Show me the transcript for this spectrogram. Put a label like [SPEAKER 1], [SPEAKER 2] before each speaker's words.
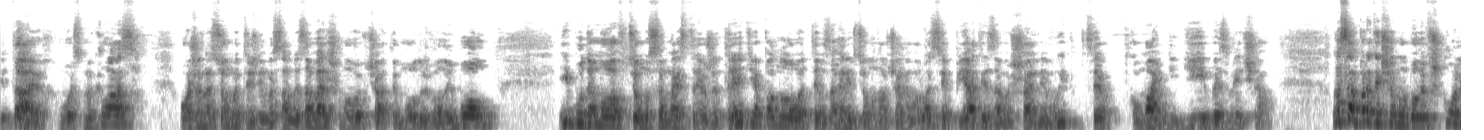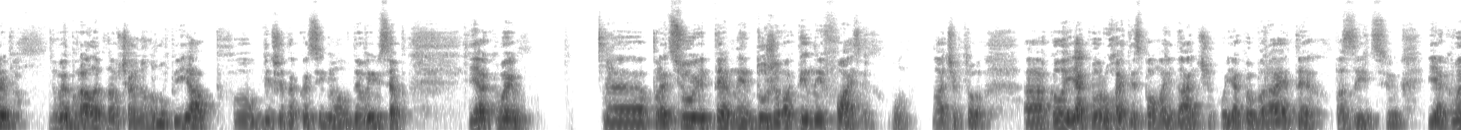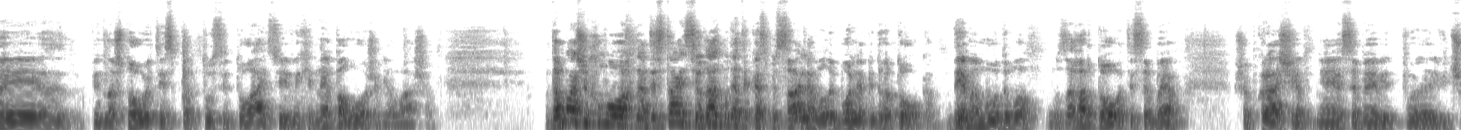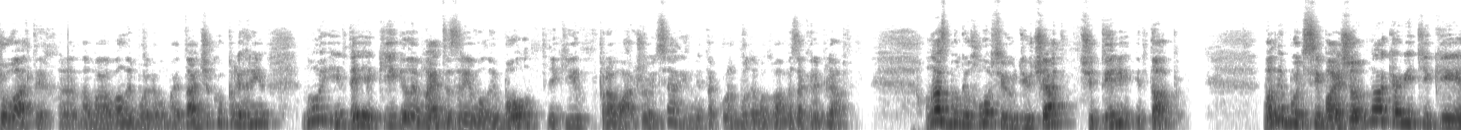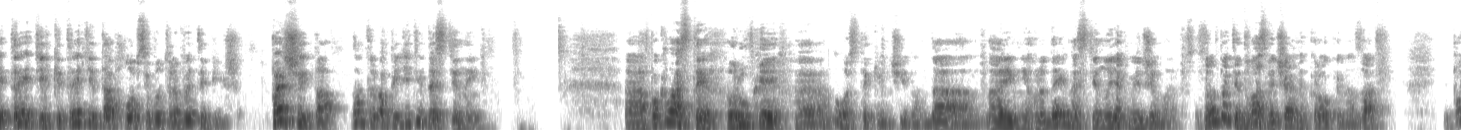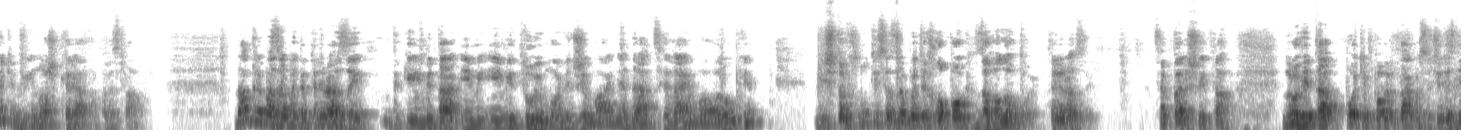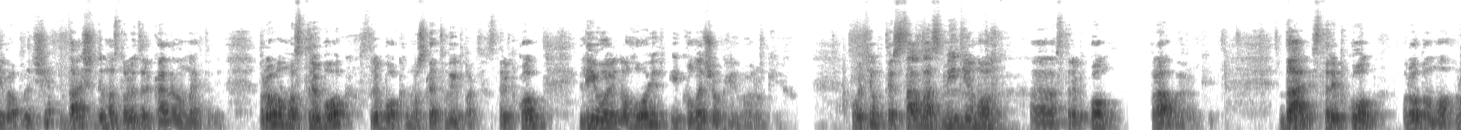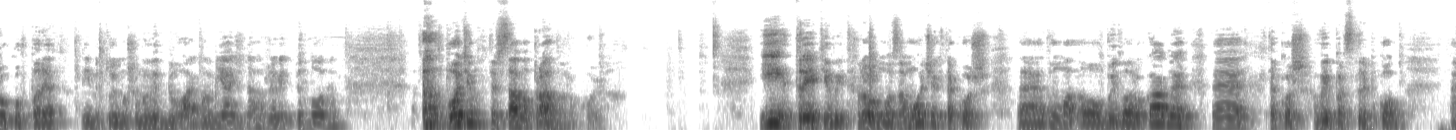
[SPEAKER 1] Вітаю, восьмий клас. Отже, на цьому тижні ми саме завершимо вивчати модуль волейбол. І будемо в цьому семестрі вже третій опановувати. Взагалі в цьому навчальному році п'ятий завершальний вид це командні дії без м'яча. Насамперед, якщо ми були в школі, ви б грали б навчальну групу, я б більше так оцінював, дивився б, як ви е, працюєте не дуже в активній фазі. Ну, начебто, е, коли як ви рухаєтесь по майданчику, як вибираєте позицію, як ви підлаштовуєтесь під ту ситуацію, вихідне положення ваше. В домашніх умовах на дистанції у нас буде така спеціальна волейбольна підготовка, де ми будемо загартовувати себе, щоб краще е, себе відчувати е, на волейбольному майданчику при грі. Ну і деякі елементи з гри волейбол, які впроваджуються, і ми також будемо з вами закріпляти. У нас буде у хлопців і дівчат чотири етапи. Вони будуть всі майже однакові, тільки, тільки третій етап хлопці будуть робити більше. Перший етап нам треба підійти до стіни, е, покласти руки е, ну, ось таким чином да, на рівні грудей на стіну, як віджимаємося. Зробити два звичайних кроки назад, і потім дві ножки рядом приставити. Нам треба зробити три рази. Імі- імітуємо віджимання, да? згинаємо руки, відштовхнутися, зробити хлопок за головою. Три рази. Це перший етап. Другий етап, потім повертаємося через ліве плече, далі демонструємо дзеркальними методами. Робимо стрибок, стрибок, ну, можна сказати, випад стрибком лівою ногою і кулачок лівої руки. Потім те ж саме змінюємо е, стрибком правої руки. Далі стрибком робимо руку вперед, імітуємо, що ми відбиваємо м'яч да, вже від підлоги. Потім те ж саме правою рукою. І третій вид робимо замочок, також е, двома обидва руками, е, також випад стрибком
